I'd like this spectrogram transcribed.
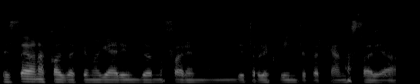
Questa è una cosa che magari un giorno faremo dietro le quinte perché è una storia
